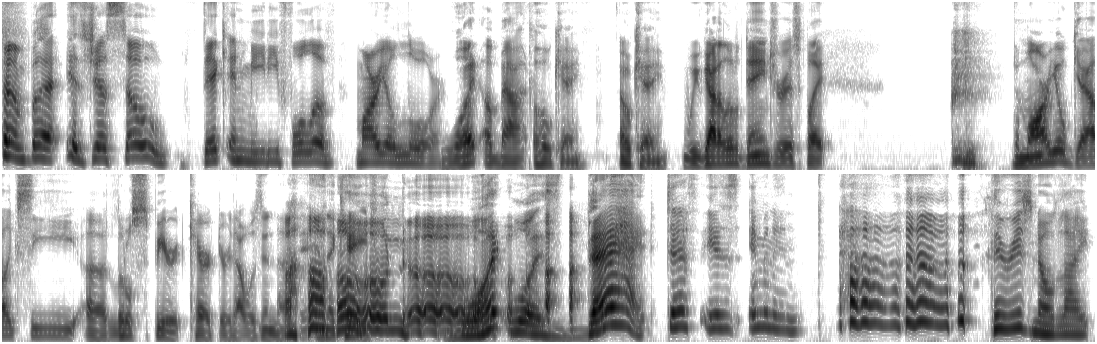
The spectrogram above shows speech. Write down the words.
but it's just so thick and meaty, full of Mario lore. What about okay? Okay. We've got a little dangerous, but the Mario Galaxy uh little spirit character that was in the in the cage. Oh no! What was that? Death is imminent. There is no light,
